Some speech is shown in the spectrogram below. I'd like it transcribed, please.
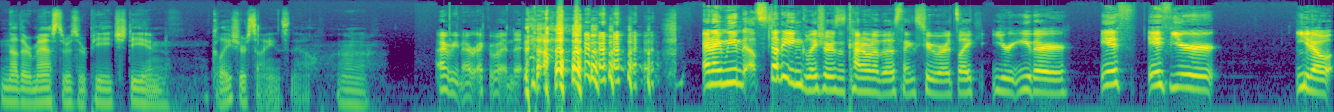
another master's or PhD in glacier science now. Uh. I mean, I recommend it. and I mean, studying glaciers is kind of one of those things too, where it's like you're either if if you're you know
